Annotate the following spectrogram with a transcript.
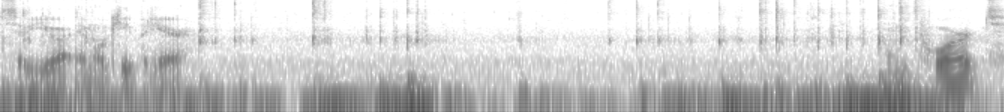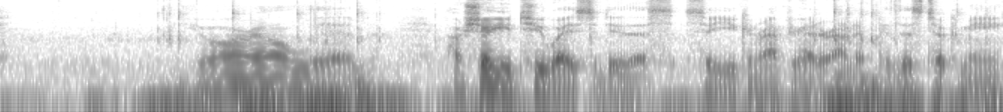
So you and we'll keep it here. Import urllib I'll show you two ways to do this so you can wrap your head around it because this took me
